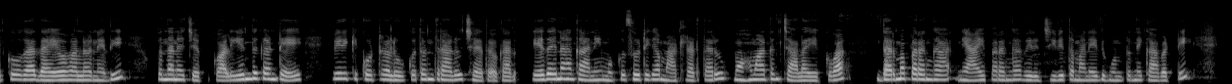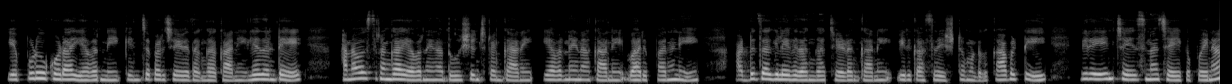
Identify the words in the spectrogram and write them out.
ఎక్కువగా దైవబలం అనేది ఉందనే చెప్పుకోవాలి. ఎందుకంటే వీరికి కుట్రలు కుతంత్రాలు చేతవు కాదు. ఏదైనా కానీ ముక్కుసూటిగా మాట్లాడతారు. మొహమాటం చాలా ఎక్కువ. ధర్మపరంగా న్యాయపరంగా వీరి జీవితం అనేది ఉంటుంది కాబట్టి ఎప్పుడూ కూడా ఎవరిని కించపరిచే విధంగా కానీ లేదంటే అనవసరంగా ఎవరినైనా దూషించడం కానీ ఎవరినైనా కానీ వారి పనిని అడ్డు తగిలే విధంగా చేయడం కానీ వీరికి అసలు ఇష్టం ఉండదు. కాబట్టి వీరు ఏం చేసినా చేయకపోయినా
